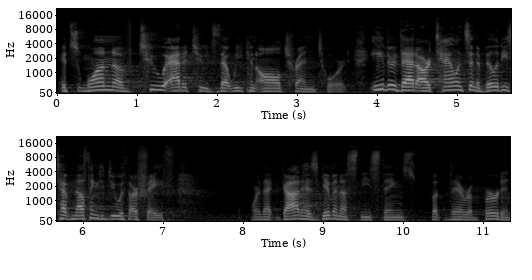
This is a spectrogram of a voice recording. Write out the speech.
It's one of two attitudes that we can all trend toward. Either that our talents and abilities have nothing to do with our faith, or that God has given us these things, but they're a burden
